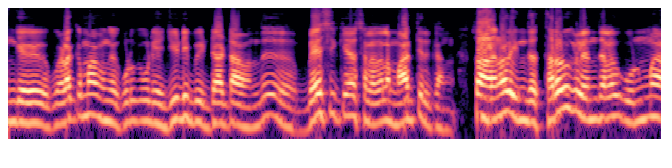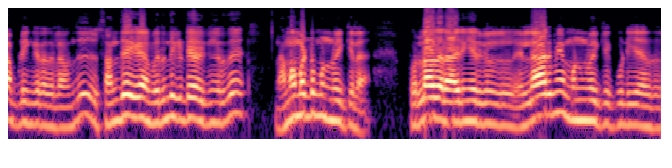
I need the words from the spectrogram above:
இங்க வழக்கமா இவங்க கொடுக்கக்கூடிய ஜிடிபி டேட்டா வந்து பேசிக்கா சில இதெல்லாம் மாத்திருக்காங்க. ஸோ அதனால இந்த தரவுகள் எந்த அளவுக்கு உண்மை அப்படிங்கிறதுல வந்து சந்தேகம் இருந்துகிட்டே இருக்குங்கிறது நம்ம மட்டும் முன்வைக்கல. பொருளாதார அறிஞர்கள் எல்லாருமே முன்வைக்கக்கூடிய ஒரு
